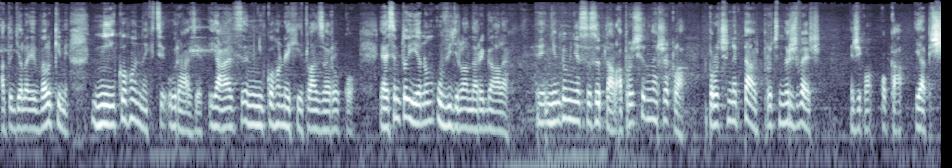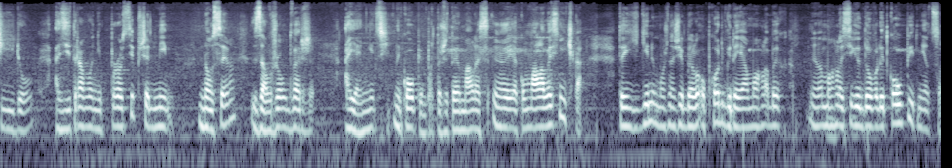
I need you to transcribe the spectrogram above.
a to dělají velkými. Nikoho nechci urazit. Já jsem nikoho nechytla za ruku. Já jsem to jenom uviděla na regálech. Někdo mě se zeptal, a proč jsi neřekla? Proč neptáš? Proč neřveš? Já říkám, OK, já přijdu a zítra oni prostě před mým nosem zavřou dveře. A já nic nekoupím, protože to je malé, jako malá vesnička. To je jediný možná, že byl obchod, kde já mohla bych, mohla si dovolit koupit něco.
